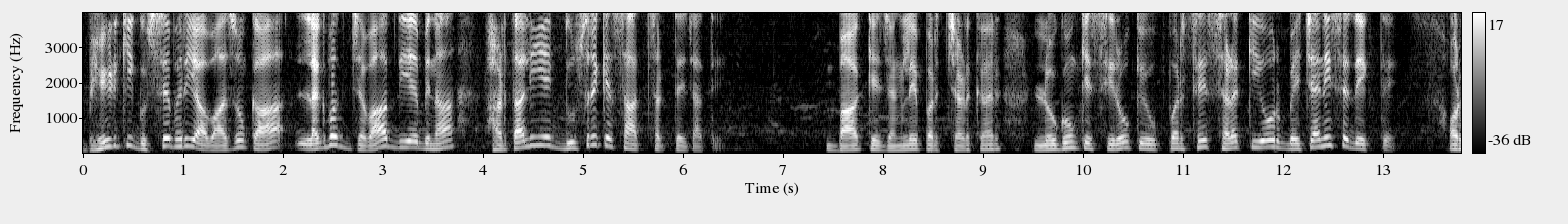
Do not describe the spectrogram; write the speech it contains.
भीड़ की गुस्से भरी आवाजों का लगभग जवाब दिए बिना हड़ताली एक दूसरे के साथ सटते जाते। बाग के जंगले पर चढ़कर लोगों के सिरों के ऊपर से सड़क की ओर बेचैनी से देखते और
